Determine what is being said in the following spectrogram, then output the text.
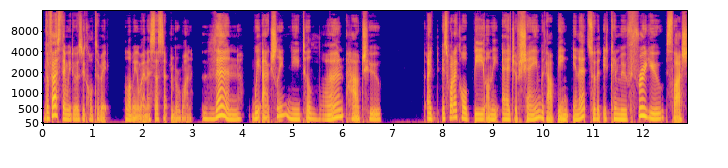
The first thing we do is we cultivate loving awareness. That's step number one. Then we actually need to learn how to, I, it's what I call be on the edge of shame without being in it so that it can move through you slash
